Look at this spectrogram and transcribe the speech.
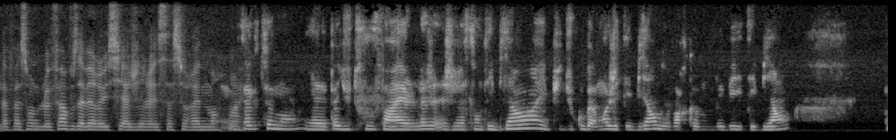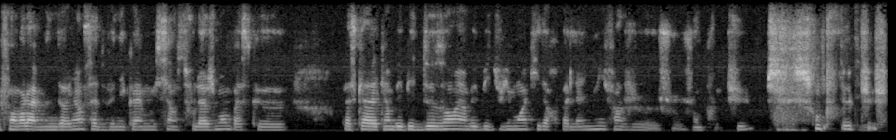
la façon de le faire. Vous avez réussi à gérer ça sereinement. Ouais. Exactement. Il n'y avait pas du tout. Enfin, là, je, je, la sentais bien. Et puis, du coup, bah, moi, j'étais bien de voir que mon bébé était bien. Enfin, voilà, mine de rien, ça devenait quand même aussi un soulagement parce que parce qu'avec un bébé de deux ans et un bébé de huit mois qui dort pas de la nuit, enfin, je, j'en pouvais plus. j'en pouvais plus.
